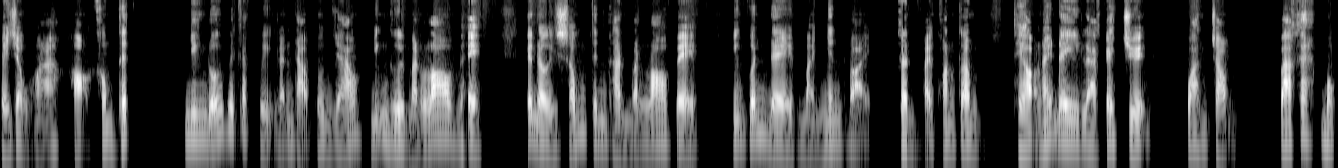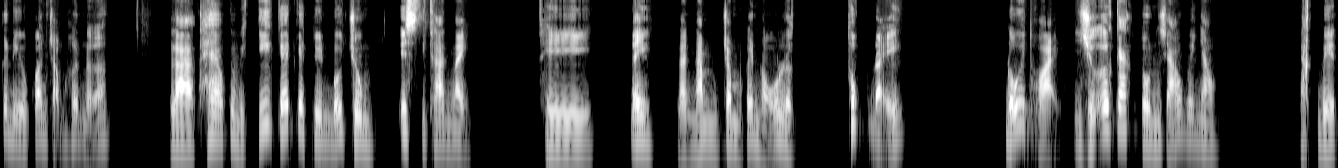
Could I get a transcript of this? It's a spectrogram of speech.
về dầu hỏa họ không thích. Nhưng đối với các vị lãnh đạo tôn giáo những người mà lo về cái đời sống tinh thần và lo về những vấn đề mà nhân loại cần phải quan tâm thì họ nói đây là cái chuyện quan trọng. Và cái, một cái điều quan trọng hơn nữa là theo cái việc ký kết cái tuyên bố chung Istiqlal này thì đây là nằm trong một cái nỗ lực thúc đẩy đối thoại giữa các tôn giáo với nhau đặc biệt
